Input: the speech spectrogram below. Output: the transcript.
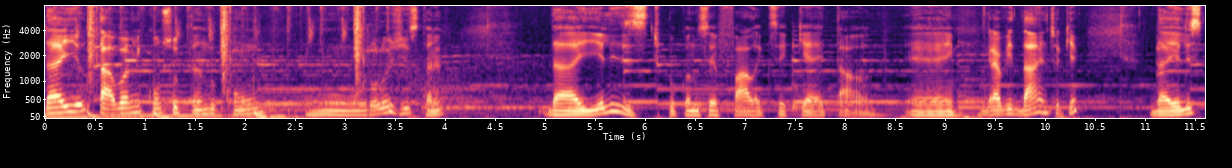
Daí eu tava me consultando com um urologista, né? Daí eles, tipo, quando você fala que você quer e tal, é, engravidar, não sei o quê, daí eles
